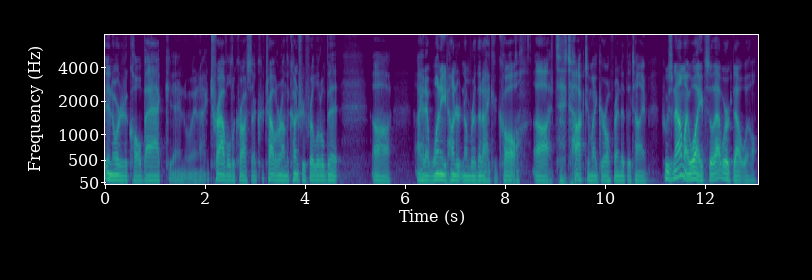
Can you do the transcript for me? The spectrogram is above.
in order to call back. And when I traveled across, I traveled around the country for a little bit. Uh, I had a 1 800 number that I could call uh, to talk to my girlfriend at the time, who's now my wife, so that worked out well.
